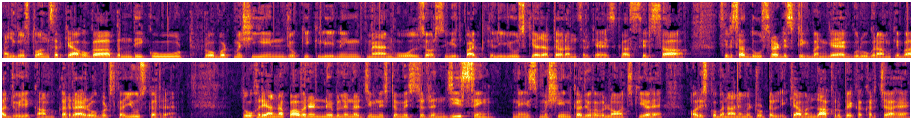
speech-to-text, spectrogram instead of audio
हाँ जी दोस्तों, आंसर क्या होगा? बंदीकूट, रोबोट मशीन, जो कि क्लीनिंग मैन होल्स और सीवेज पाइप के लिए यूज़ किया जाता है। और आंसर क्या है इसका? सिरसा। सिरसा दूसरा डिस्ट्रिक्ट बन गया है गुरुग्राम के बाद, जो ये काम कर रहा है, रोबोट्स का यूज़ कर रहा है। तो Haryana power and renewable energy minister mister Ranjit Singh ने इस मशीन का जो है वो लॉन्च किया है, और इसको बनाने में टोटल इक्यावन लाख रुपए का खर्चा है।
